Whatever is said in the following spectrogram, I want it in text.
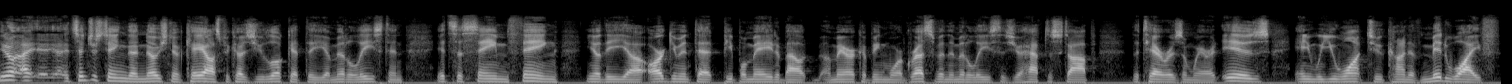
You know, I, it's interesting the notion of chaos because you look at the uh, Middle East and it's the same thing. You know, the uh, argument that people made about America being more aggressive in the Middle East is you have to stop the terrorism where it is, and you want to kind of midwife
